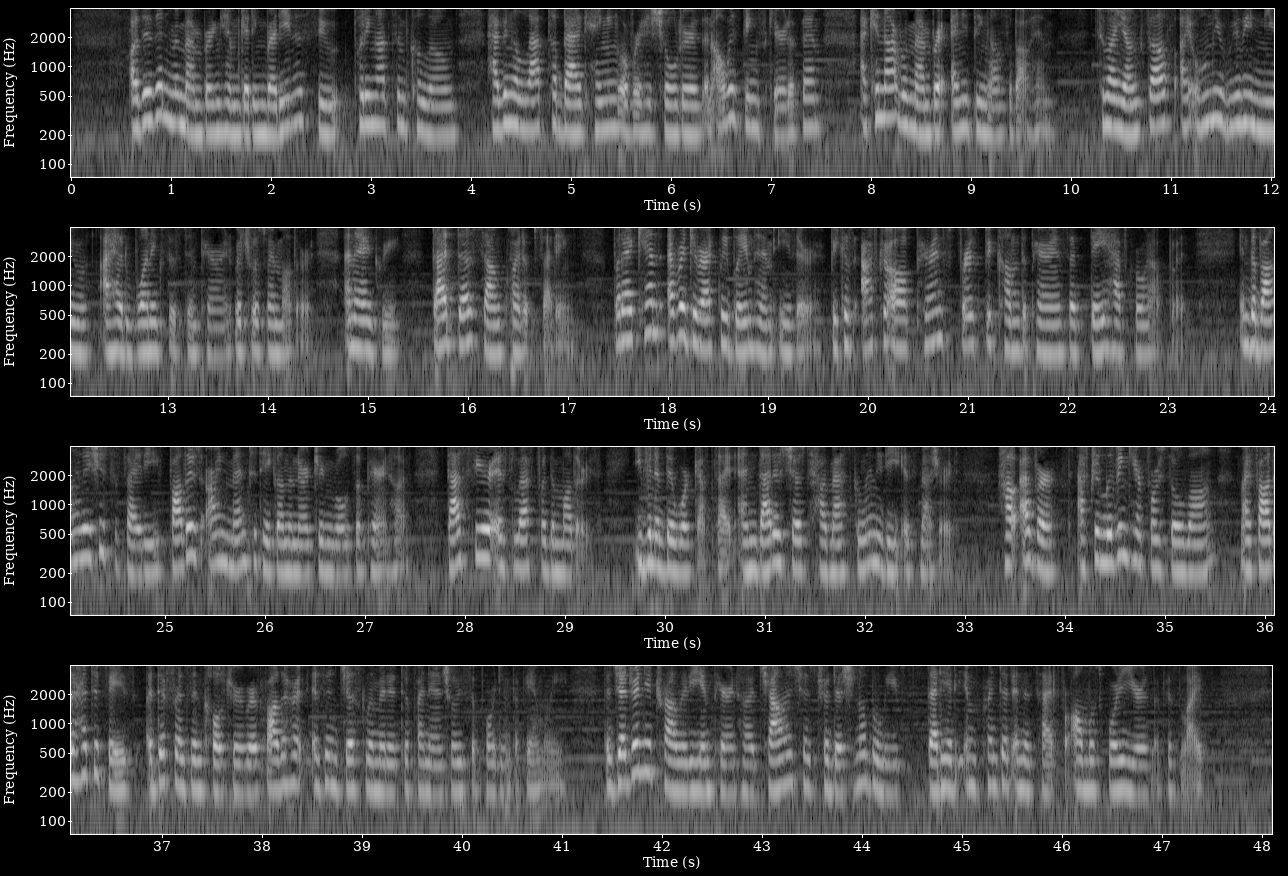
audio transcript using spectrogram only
Other than remembering him getting ready in a suit, putting on some cologne, having a laptop bag hanging over his shoulders, and always being scared of him, I cannot remember anything else about him. To my young self, I only really knew I had one existent parent, which was my mother, and I agree, that does sound quite upsetting. But I can't ever directly blame him either, because after all, parents first become the parents that they have grown up with. In the Bangladeshi society, fathers aren't meant to take on the nurturing roles of parenthood. That sphere is left for the mothers, even if they work outside, and that is just how masculinity is measured. However, after living here for so long, my father had to face a difference in culture where fatherhood isn't just limited to financially supporting the family. The gender neutrality in parenthood challenged his traditional beliefs that he had imprinted in his head for almost 40 years of his life.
